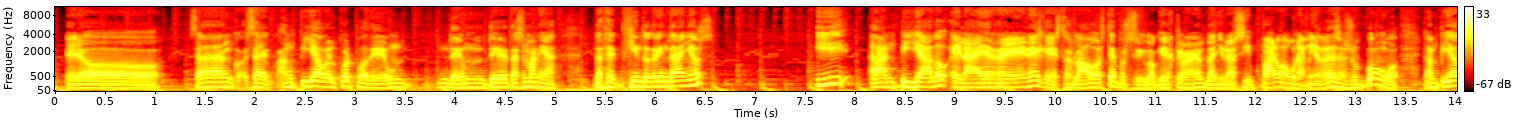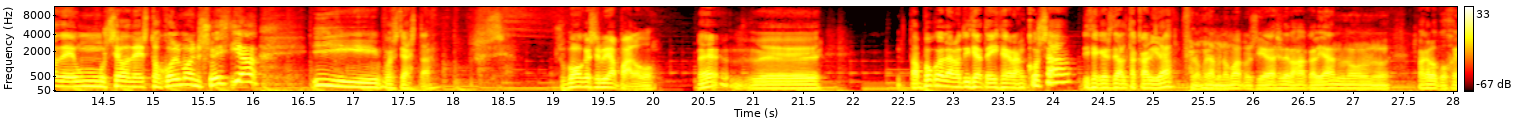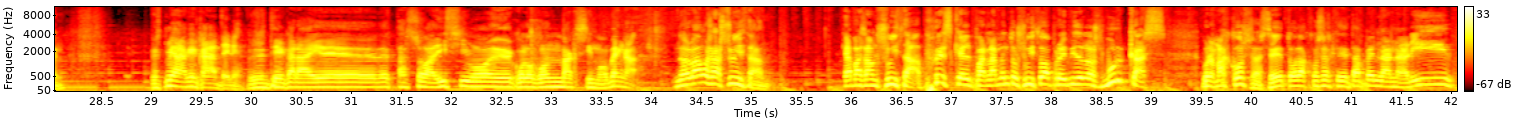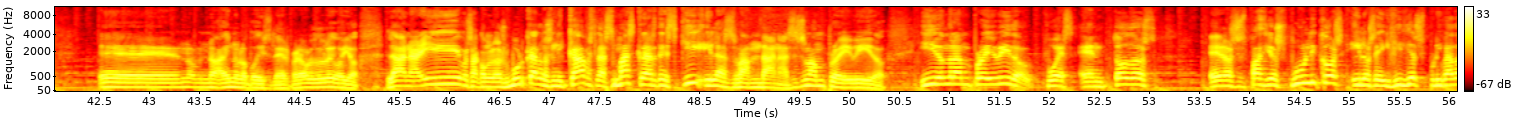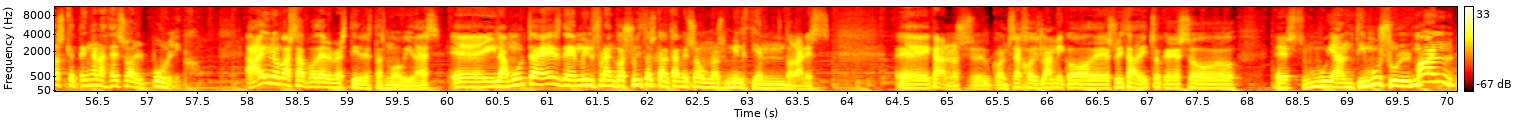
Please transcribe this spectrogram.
Pero. Se han, se han pillado el cuerpo de un de un tigre de Tasmania de hace 130 años y han pillado el ARN, que esto es la hostia, pues si lo quieres clonar en plan Jurassic Park o alguna mierda de esa, supongo. Lo han pillado de un museo de Estocolmo en Suecia y pues ya está. Supongo que servirá para algo. ¿eh? Eh, tampoco la noticia te dice gran cosa, dice que es de alta calidad. Fenomenal, menos mal, pero si es de baja calidad, no, no, ¿para qué lo cogen? Mira qué cara tiene. Pues tiene cara ahí de, de estar sobadísimo, de colocón máximo. Venga, nos vamos a Suiza. ¿Qué ha pasado en Suiza? Pues que el Parlamento suizo ha prohibido los burkas. Bueno, más cosas, ¿eh? Todas las cosas que te tapen la nariz. Eh, no, ahí no lo podéis leer, pero lo digo yo. La nariz, o sea, como los burkas, los niqabs, las máscaras de esquí y las bandanas. Eso lo han prohibido. ¿Y dónde lo han prohibido? Pues en todos los espacios públicos y los edificios privados que tengan acceso al público. Ahí no vas a poder vestir estas movidas. Eh, y la multa es de mil francos suizos, que al cambio son unos 1.100 dólares. Eh, claro, el Consejo Islámico de Suiza ha dicho que eso es muy antimusulmán.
